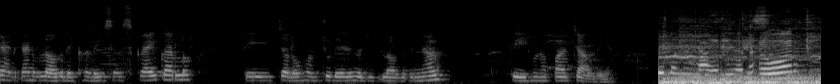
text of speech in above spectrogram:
ਘੈਂਟ ਘੈਂਟ ਵਲੌਗ ਦੇਖਣ ਲਈ ਸਬਸਕ੍ਰਾਈਬ ਕਰ ਲਓ ਤੇ ਚਲੋ ਹੁਣ ਜੁੜੇ ਰਹੋ ਜੀ ਵਲੌਗ ਦੇ ਨਾਲ ਤੇ ਹੁਣ ਆਪਾਂ ਚੱਲਦੇ ਹਾਂ। ਹੋਰ?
